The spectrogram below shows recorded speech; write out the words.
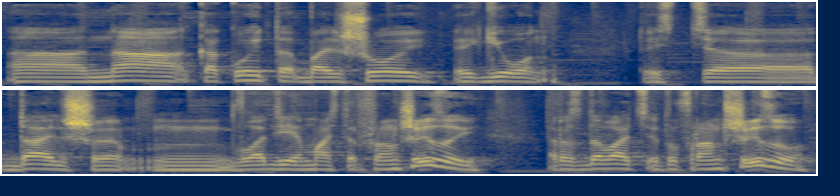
э, на какой-то большой регион. То есть э, дальше, владея мастер-франшизой, раздавать эту франшизу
